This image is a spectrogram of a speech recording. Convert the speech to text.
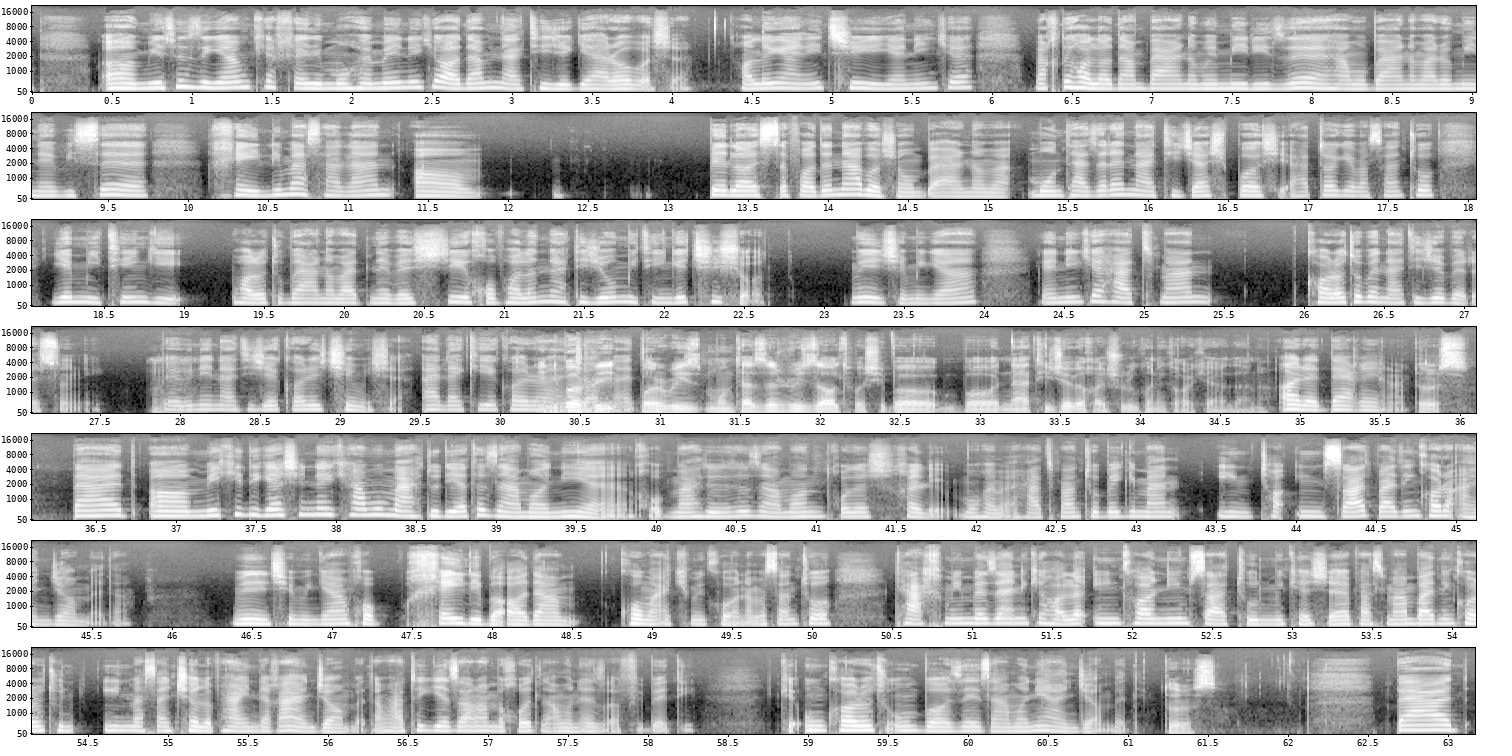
یه چیز دیگه هم که خیلی مهمه اینه که آدم نتیجه گرا باشه. حالا یعنی چی؟ یعنی اینکه وقتی حالا آدم برنامه میریزه همون برنامه رو می‌نویسه خیلی مثلا بلا استفاده نباشه اون برنامه. منتظر نتیجهش باشی. حتی اگه مثلا تو یه میتینگی حالا تو برنامه نوشتی خب حالا نتیجه اون میتینگ چی شد؟ می‌دونی چی میگم؟ یعنی که حتما کاراتو به نتیجه برسونی. ببینی نتیجه کار چی میشه. الکی یه کار رو یعنی با, انجام ری... ندی با res... منتظر result باشی با با نتیجه بخوای شروع کنی کار کردن آره دقیقا. درست. بعد یکی دیگهش اینه که همون محدودیت زمانیه. خب محدودیت زمان خودش خیلی مهمه. حتما تو بگی من این تا این ساعت بعد این کار رو انجام بدم. می‌دونی چی میگم؟ خب خیلی به آدم کمک می‌کنه. مثلا تو تخمین بزنی که حالا این کار نیم ساعت طول می‌کشه پس من بعد این کار رو تو این مثلا 45 دقیقه انجام بدم. حتی یه زمان به خود زمان اضافی بدی که اون کار رو تو اون بازه زمانی انجام بدی. درست بعد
